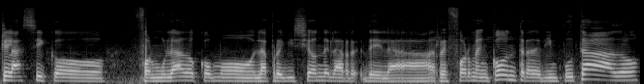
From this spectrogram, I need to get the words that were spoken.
clásico formulado como la prohibición de la, de la, reforma en contra del imputado,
